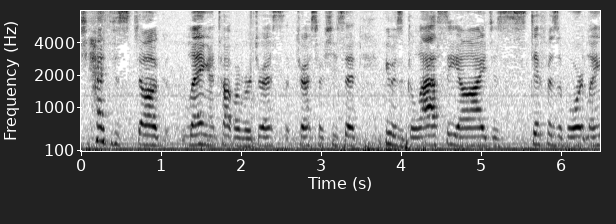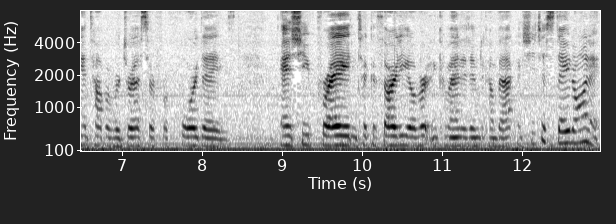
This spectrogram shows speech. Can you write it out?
she had this dog laying on top of her dress, dresser. She said he was glassy eyed, just stiff as a board, laying on top of her dresser for four days. And she prayed and took authority over it and commanded him to come back. And she just stayed on it.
